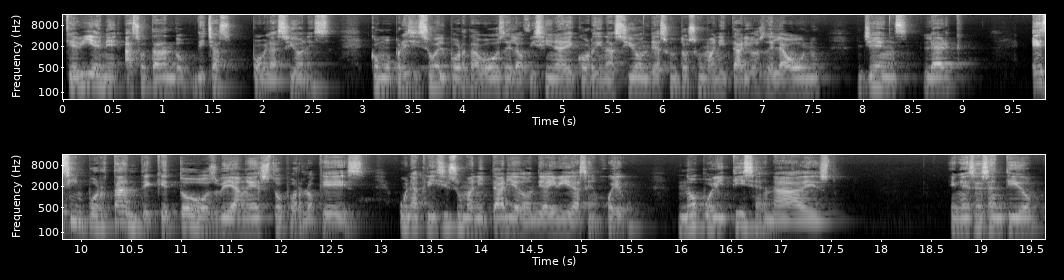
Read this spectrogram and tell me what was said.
que viene azotando dichas poblaciones. Como precisó el portavoz de la Oficina de Coordinación de Asuntos Humanitarios de la ONU, Jens Lerck, es importante que todos vean esto por lo que es, una crisis humanitaria donde hay vidas en juego. No politicen nada de esto. En ese sentido,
